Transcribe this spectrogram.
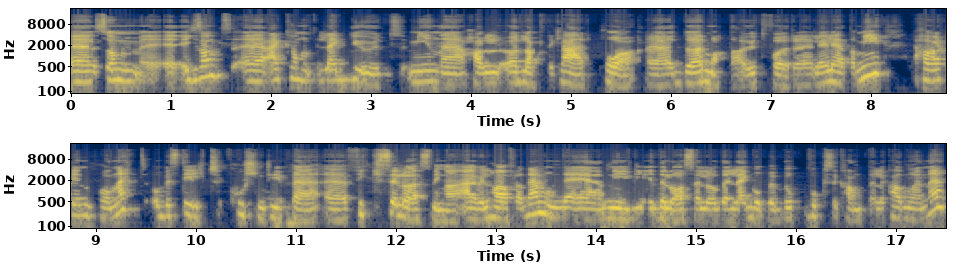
eh, som eh, Ikke sant. Eh, jeg kan legge ut mine halvødelagte klær på eh, dørmatta utenfor eh, leiligheta mi har vært inne på nett og bestilt hvilken type eh, fikseløsninger jeg vil ha fra dem, om det er ny glidelås eller om det legger opp en buksekant eller hva det nå enn er.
